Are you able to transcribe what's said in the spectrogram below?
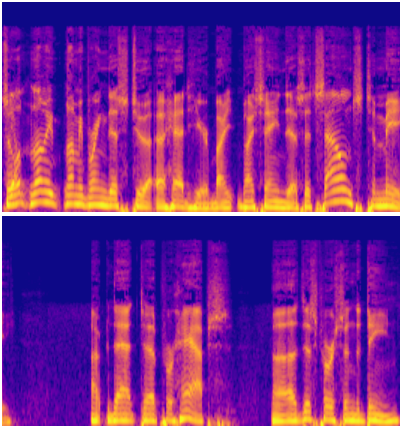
So yep. let, let, me let me bring this to a head here by by saying this. It sounds to me uh, that uh, perhaps uh, this person, the dean,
